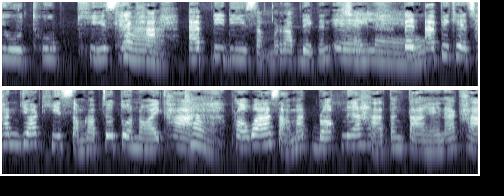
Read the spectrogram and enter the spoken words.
YouTube Kids ค่ะนะคะแอปดีๆสำหรับเด็กนั่นเองใช่แล้วเป็นแอปพลิเคชันยอดฮิตสำหรับเจ้าตัวน้อยค่ะค่ะ เพราะว่าสามารถบล็อกเนื้อหาต่างๆไงนะคะ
